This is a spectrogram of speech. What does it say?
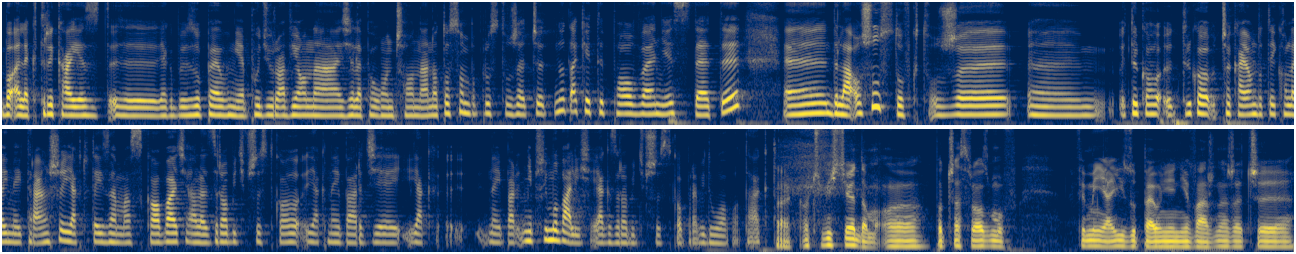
bo elektryka jest y, jakby zupełnie podziurawiona, źle połączona. No to są po prostu rzeczy, no takie typowe niestety y, dla oszustów, którzy y, tylko, tylko czekają do tej kolejnej transzy, jak tutaj zamaskować, ale zrobić wszystko jak najbardziej, jak najbardziej, nie przyjmowali się, jak zrobić wszystko prawidłowo, tak? Tak, oczywiście wiadomo, podczas rozmów wymieniali zupełnie nieważne rzeczy,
